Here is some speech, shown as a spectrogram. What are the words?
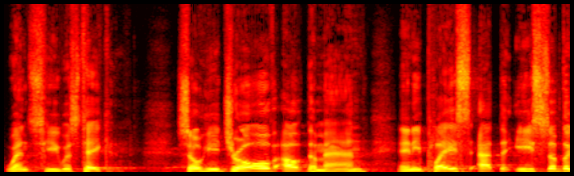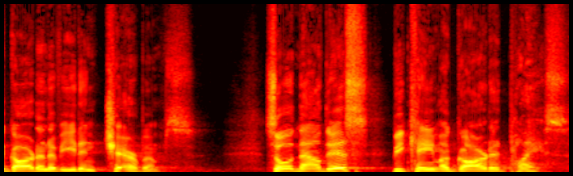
whence he was taken. So he drove out the man, and he placed at the east of the Garden of Eden cherubims. So now this became a guarded place.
